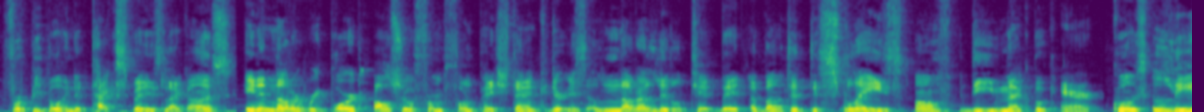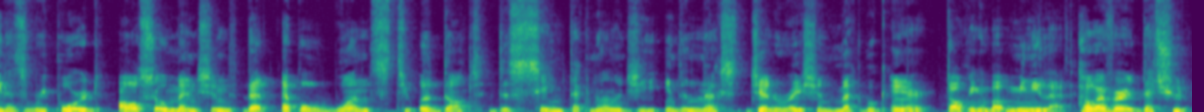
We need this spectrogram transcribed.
for people in the tech space like us. In another report, also from FrontPage Tech, there is another little tidbit about the displays of the MacBook Air. Quote, latest report also mentioned that Apple wants to adopt the same technology in the next generation MacBook Air, talking about mini LED. However, that should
